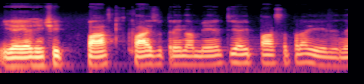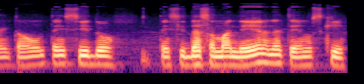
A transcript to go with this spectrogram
E aí a gente passa, faz o treinamento e aí passa para eles, né? Então tem sido tem sido dessa maneira, né? Temos que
